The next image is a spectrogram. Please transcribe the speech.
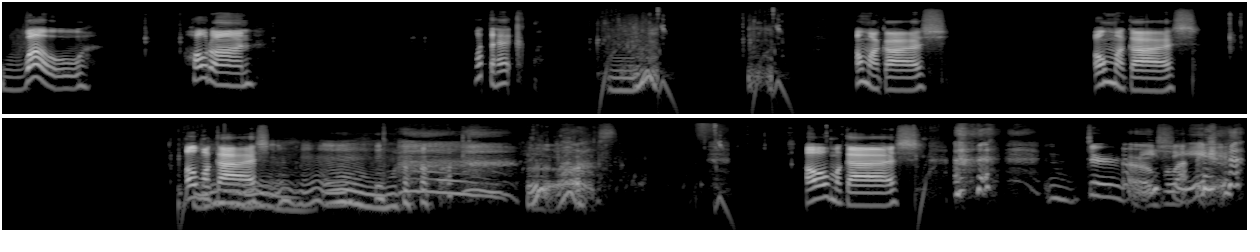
Whoa. Hold on. What the heck? Mm. Oh my gosh. Oh my gosh. Oh my gosh. Mhm. Ooh. Oh my gosh. Dervishi.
